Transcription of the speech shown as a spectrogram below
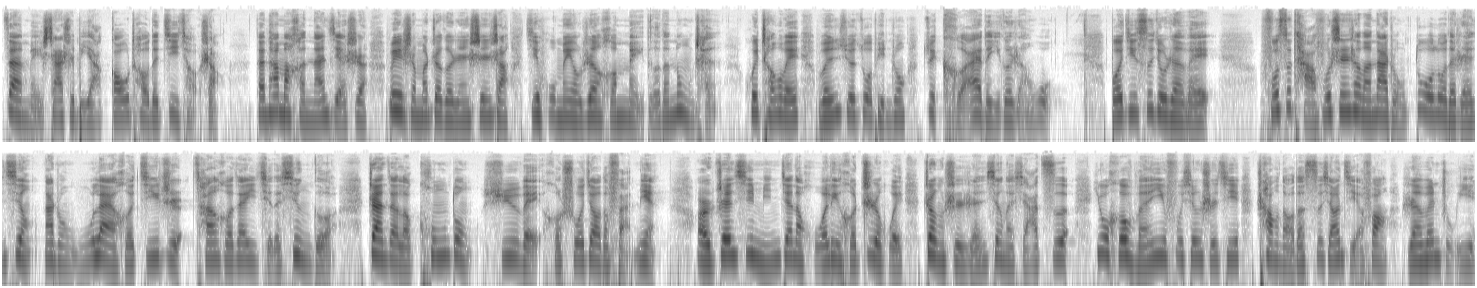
赞美莎士比亚高超的技巧上。但他们很难解释为什么这个人身上几乎没有任何美德的弄臣，会成为文学作品中最可爱的一个人物。伯吉斯就认为，福斯塔夫身上的那种堕落的人性，那种无赖和机智掺合在一起的性格，站在了空洞、虚伪和说教的反面；而珍惜民间的活力和智慧，正是人性的瑕疵，又和文艺复兴时期倡导的思想解放、人文主义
